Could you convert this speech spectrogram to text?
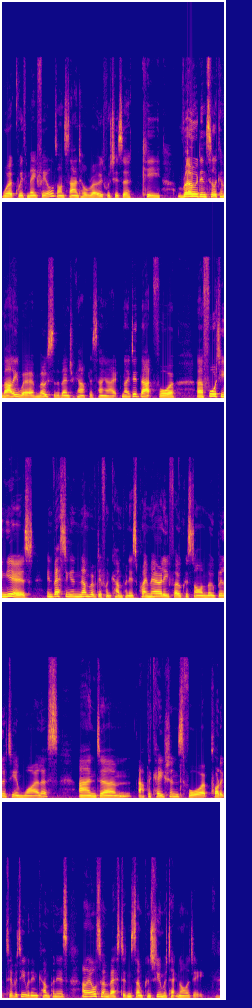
work with Mayfield on Sand Hill Road, which is a key road in Silicon Valley where most of the venture capitalists hang out. And I did that for uh, 14 years, investing in a number of different companies, primarily focused on mobility and wireless and um, applications for productivity within companies. And I also invested in some consumer technology. Mm.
